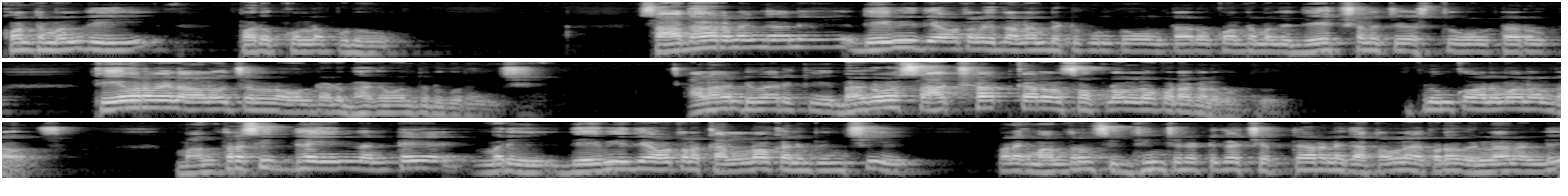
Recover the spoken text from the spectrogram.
కొంతమంది పడుకున్నప్పుడు సాధారణంగానే దేవీ దేవతలకు దండం పెట్టుకుంటూ ఉంటారు కొంతమంది దీక్షలు చేస్తూ ఉంటారు తీవ్రమైన ఆలోచనలో ఉంటాడు భగవంతుడి గురించి. అలాంటి వారికి భగవత్ సాక్షాత్కారం స్వప్నంలో కూడా కలుగుతుంది. ఇప్పుడు ఇంకో అనుమానం రావచ్చు. మంత్రసిద్ధి అయిందంటే మరి దేవీ దేవతల కళ్ళలో కనిపించి మనకి మంత్రం సిద్ధించినట్టుగా చెప్తారని గతంలో ఎక్కడో విన్నానండి.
